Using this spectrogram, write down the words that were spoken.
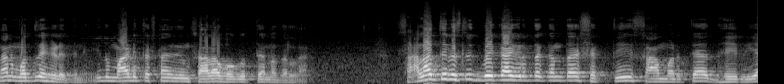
ನಾನು ಮೊದಲೇ ಹೇಳಿದ್ದೀನಿ, ಇದು ಮಾಡಿದ ತಕ್ಷಣ ನಿಮ್ಮ ಸಾಲ ಹೋಗುತ್ತೆ ಅನ್ನೋದಲ್ಲ. ಸಾಲ ತೀರಿಸ್ಲಿಕ್ಕೆ ಬೇಕಾಗಿರ್ತಕ್ಕಂಥ ಶಕ್ತಿ, ಸಾಮರ್ಥ್ಯ, ಧೈರ್ಯ,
